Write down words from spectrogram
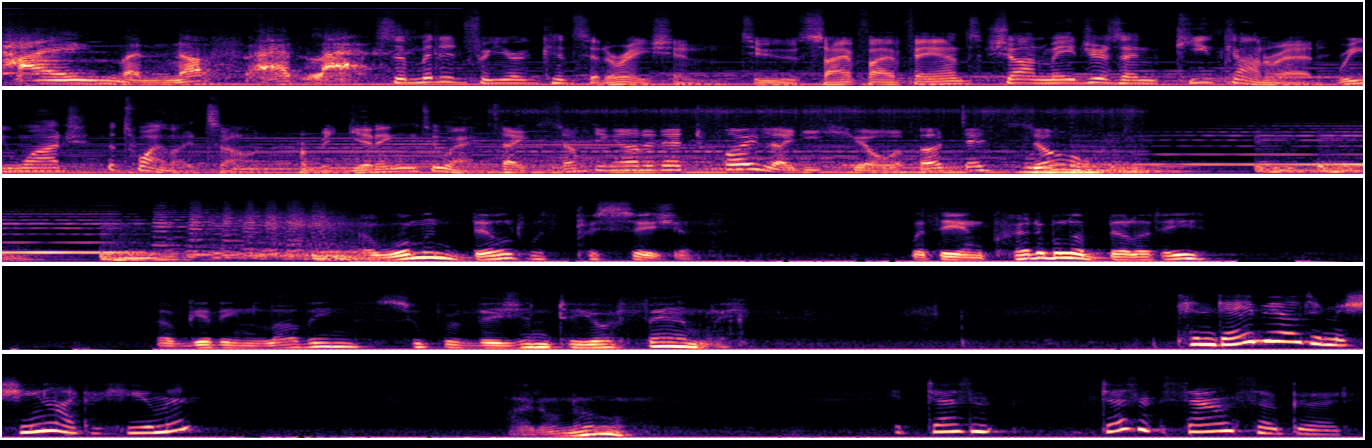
time enough at last. Submitted for your consideration to sci fi fans Sean Majors and Keith Conrad. Rewatch The Twilight Zone from beginning to end. It's like something out of that Twilighty show about that zone. A woman built with precision, with the incredible ability of giving loving supervision to your family. Can they build a machine like a human? I don't know, It doesn't doesn't sound so good.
